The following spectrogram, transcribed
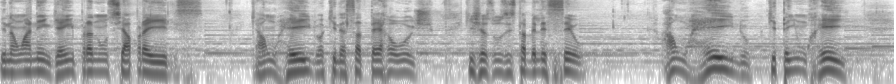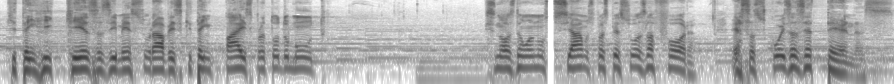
E não há ninguém para anunciar para eles que há um reino aqui nessa terra hoje, que Jesus estabeleceu. Há um reino que tem um rei, que tem riquezas imensuráveis, que tem paz para todo mundo. Se nós não anunciarmos para as pessoas lá fora essas coisas eternas,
